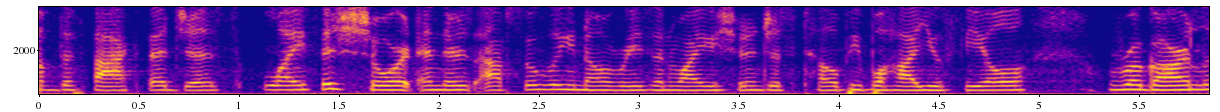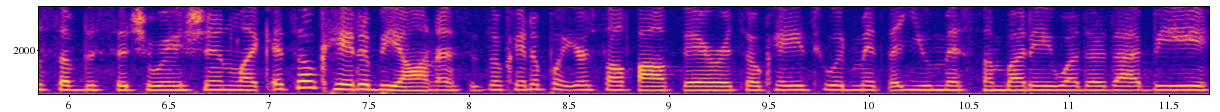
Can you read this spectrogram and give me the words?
of the fact that just life is short and there's absolutely no reason why you shouldn't just tell people how you feel regardless of the situation. Like it's okay to be honest. It's okay to put yourself out there. It's okay to admit that you miss somebody whether that be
